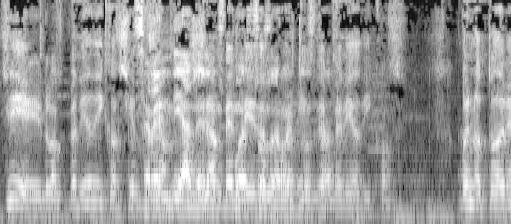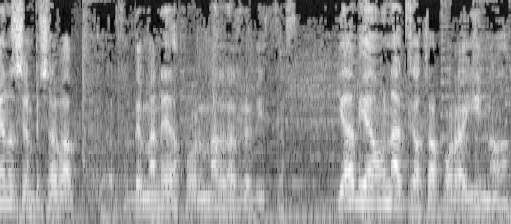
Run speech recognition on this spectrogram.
Sí, los periódicos siempre ¿Se han- en se han los vendido puestos de puestos de revistas? periódicos. Bueno, todavía no se empezaba de manera formal las revistas. Ya había una que otra por ahí, ¿no?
